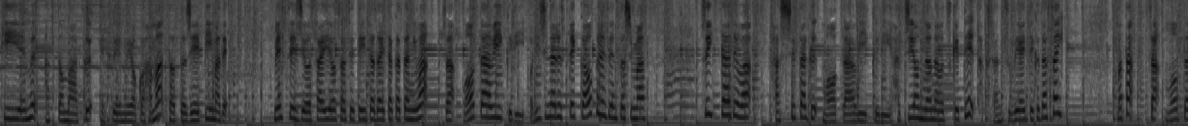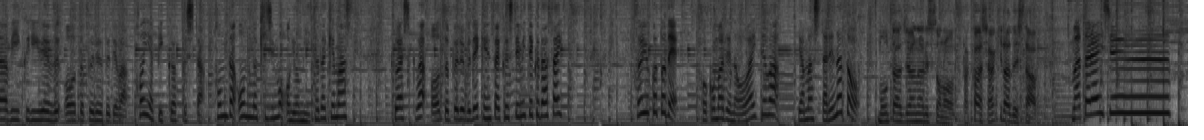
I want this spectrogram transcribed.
tm アットマーク fm 横浜 .jp まで。メッセージを採用させていただいた方にはザ・モーターウィークリーオリジナルステッカーをプレゼントします。ツイッターではハッシュタグモーターウィークリー847をつけてたくさんつぶやいてください。またザ・モーターウィークリーウェブオートプルーブでは今夜ピックアップしたホンダオンの記事もお読みいただけます。詳しくはオートプルーブで検索してみてください。ということでここまでのお相手は山下れなとモータージャーナリストの高橋明でした。また来週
